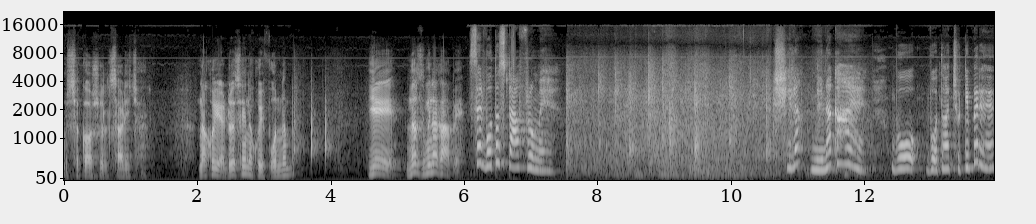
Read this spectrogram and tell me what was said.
मिस्टर कौशल साढ़े चार। ना कोई एड्रेस है ना कोई फ़ोन नंबर? ये नर्स मीना कहाँ पे? सर वो तो स्टाफ रूम में है। शीला मीना कहाँ है? वो वो तो आज छुट्टी पर है।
